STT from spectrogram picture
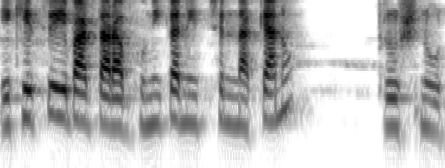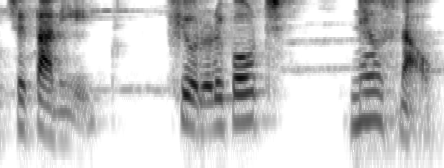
এক্ষেত্রে এবার তারা ভূমিকা নিচ্ছেন না কেন? প্রশ্ন উঠছে তা নিয়েই। Bureau report, news now.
